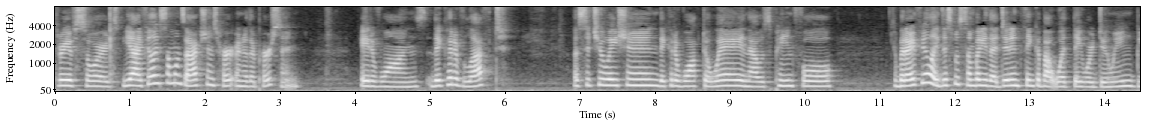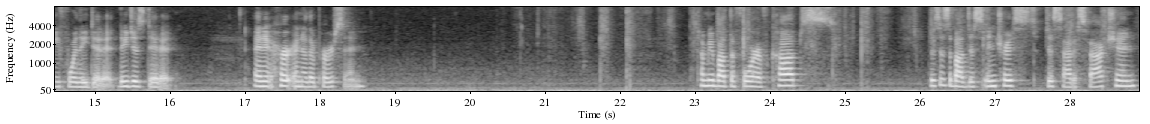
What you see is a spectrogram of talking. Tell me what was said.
Three of Swords. Yeah, I feel like someone's actions hurt another person. Eight of Wands. They could have left a situation, they could have walked away, and that was painful. But I feel like this was somebody that didn't think about what they were doing before they did it. They just did it. And it hurt another person. Tell me about the Four of Cups. This is about disinterest, dissatisfaction.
